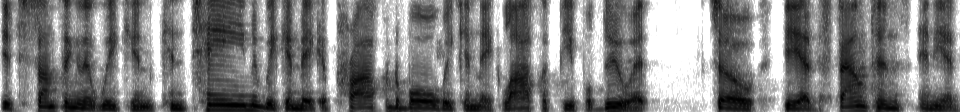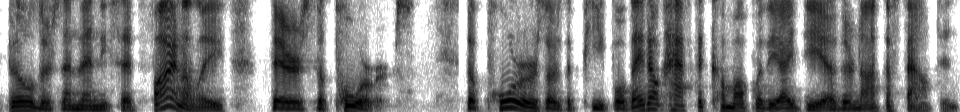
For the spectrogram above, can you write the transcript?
it's something that we can contain, we can make it profitable, we can make lots of people do it. So he had the fountains and he had builders. And then he said, finally, there's the pourers. The pourers are the people, they don't have to come up with the idea. They're not the fountain.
